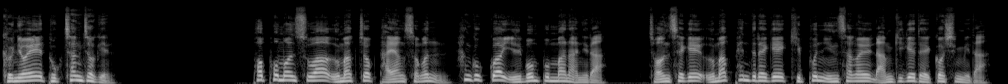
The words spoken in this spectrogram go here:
그녀의 독창적인 퍼포먼스와 음악적 다양성은 한국과 일본뿐만 아니라 전 세계 음악 팬들에게 깊은 인상을 남기게 될 것입니다.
